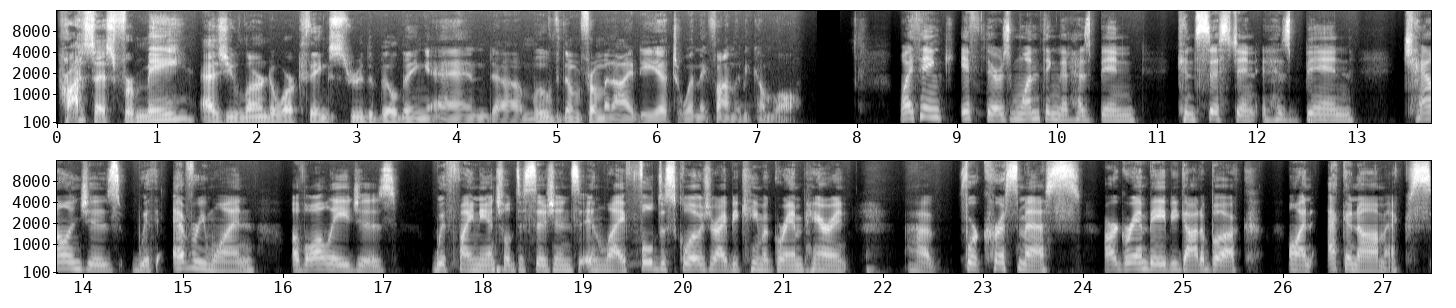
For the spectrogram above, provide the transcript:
process for me as you learn to work things through the building and uh, move them from an idea to when they finally become law. Well, I think if there's one thing that has been consistent, it has been challenges with everyone of all ages with financial decisions in life. Full disclosure, I became a grandparent uh, for Christmas. Our grandbaby got a book on economics.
